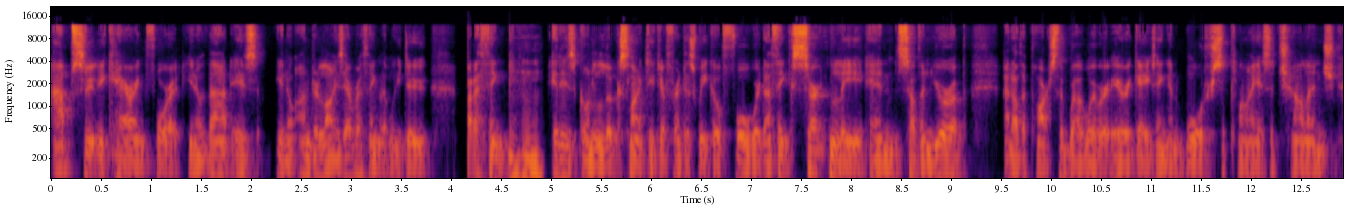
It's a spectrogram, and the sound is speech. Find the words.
absolutely caring for it. You know, that is, you know, underlies everything that we do. But I think mm-hmm. it is going to look slightly different as we go forward. I think certainly in Southern Europe and other parts of the world where we're irrigating and water supply is a challenge,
